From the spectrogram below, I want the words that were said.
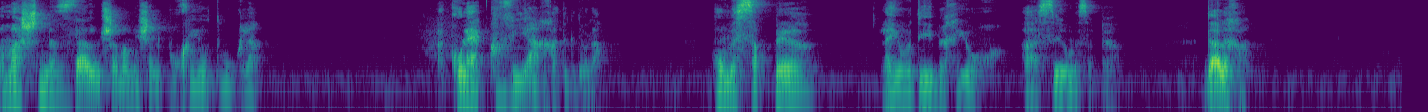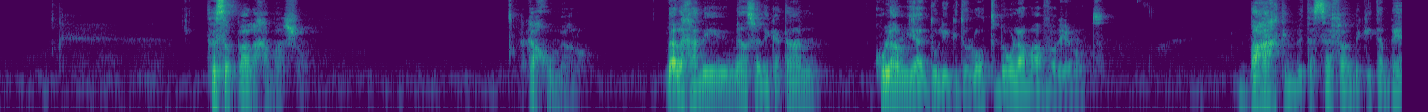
ממש נזל שם משלפוחיות מוגלה. הכל היה קביעה אחת גדולה. הוא מספר ליהודי בחיוך, האסיר מספר. דע לך, תספר לך משהו. וכך הוא אומר לו. דע לך, אני, מאז שאני קטן, כולם יעדו לי גדולות בעולם העבריינות. ברחתי מבית הספר בכיתה ב'.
